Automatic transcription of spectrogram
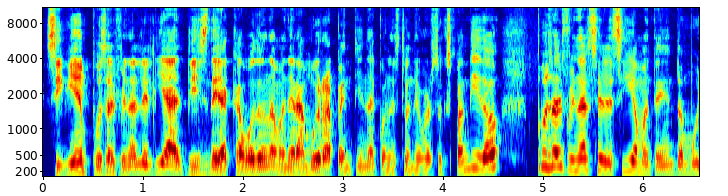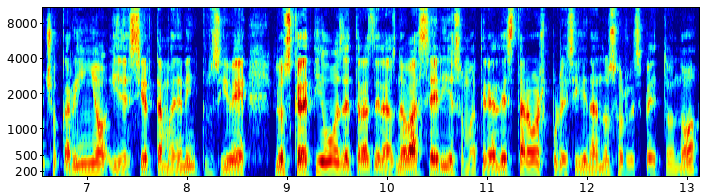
si bien pues al final del día Disney acabó de una manera muy repentina con este universo expandido, pues al final se le sigue manteniendo mucho cariño y de cierta manera inclusive los creativos detrás de las nuevas series o material de Star Wars pues le siguen dando su respeto, ¿no?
